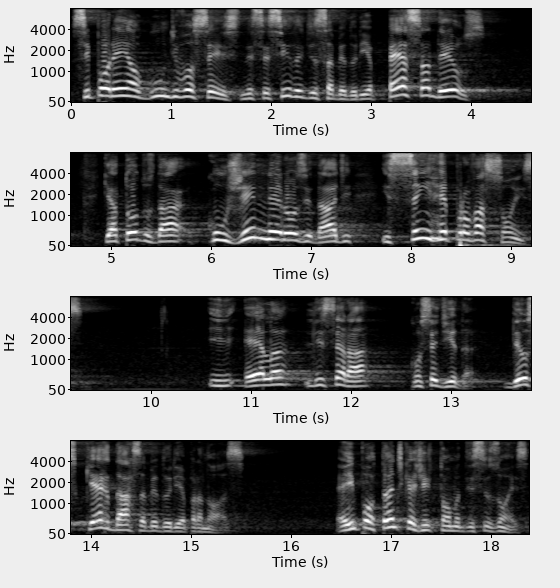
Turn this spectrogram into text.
Se, porém, algum de vocês necessita de sabedoria, peça a Deus, que a todos dá com generosidade e sem reprovações, e ela lhe será concedida. Deus quer dar sabedoria para nós. É importante que a gente tome decisões.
